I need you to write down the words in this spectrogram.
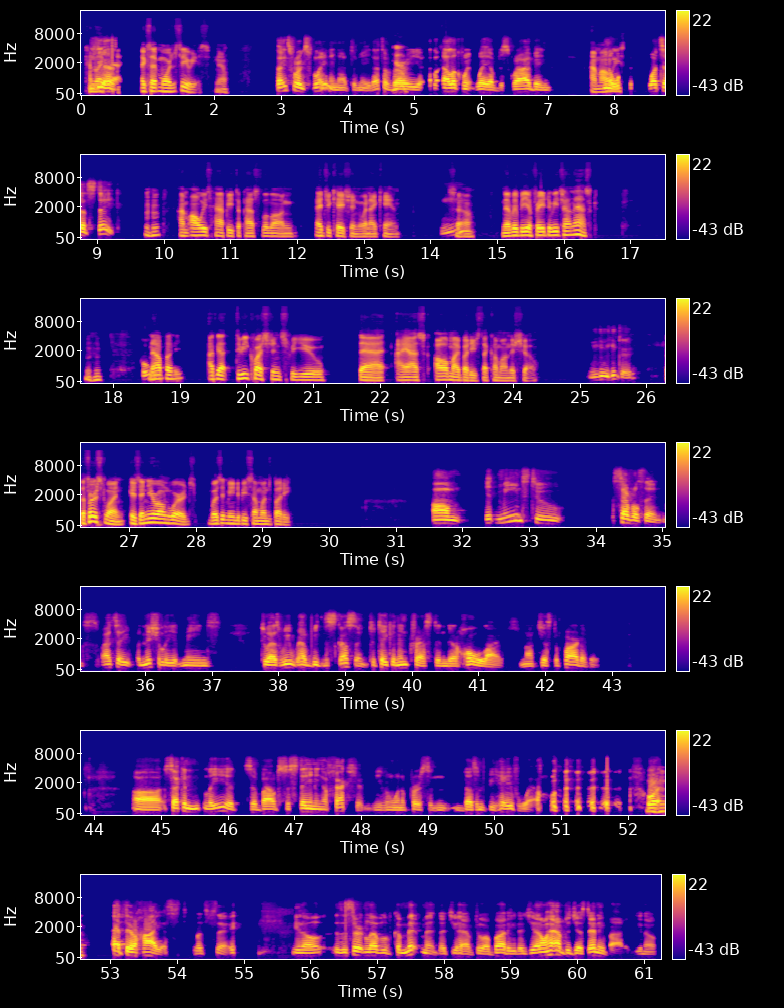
Kind of like Yes. that, except more serious, you know? Thanks for explaining that to me. That's a very eloquent way of describing I'm you know, what's at stake. I'm always happy to pass along education when I can. Mhm. So never be afraid to reach out and ask. Cool. Now, buddy, I've got three questions for you that I ask all my buddies that come on this show. okay. The first one is in your own words, what does it mean to be someone's buddy? Um, it means to several things. I'd say initially it means to, as we have been discussing, to take an interest in their whole lives, not just a part of it. Uh, secondly, it's about sustaining affection, even when a person doesn't behave well, or Mhm. at their highest. Let's say, you know, there's a certain level of commitment that you have to a buddy that you don't have to just anybody. You know,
